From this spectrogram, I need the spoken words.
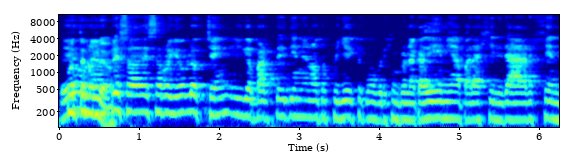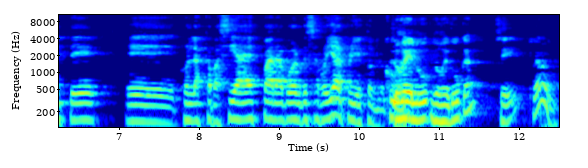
Cuéntanos, una Leo. empresa de desarrollo de blockchain y que aparte tienen otros proyectos como por ejemplo una academia para generar gente eh, con las capacidades para poder desarrollar proyectos blockchain. ¿Los, elu- los educan? Sí. Claro,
